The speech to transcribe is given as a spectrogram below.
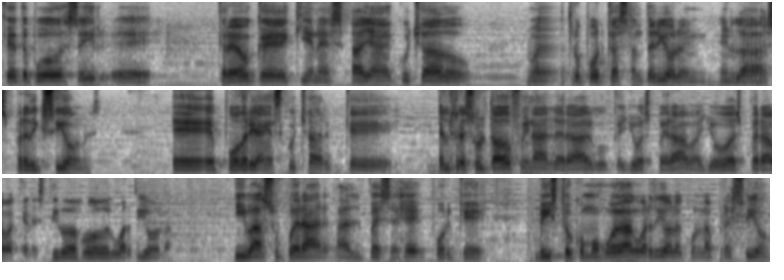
¿qué te puedo decir? Eh, creo que quienes hayan escuchado nuestro podcast anterior en, las predicciones eh, podrían escuchar que el resultado final era algo que yo esperaba. Yo esperaba que el estilo de juego de Guardiola iba a superar al PSG porque visto cómo juega Guardiola con la presión,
